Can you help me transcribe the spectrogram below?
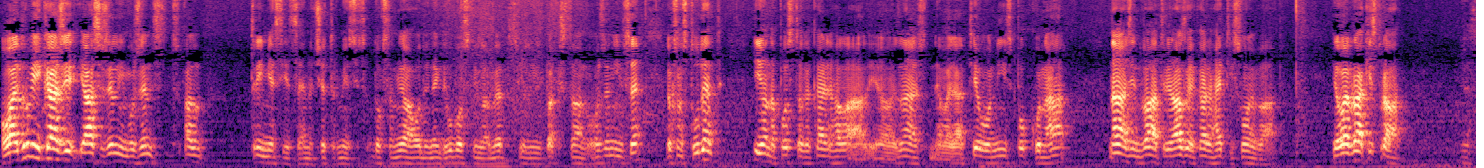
Ovaj drugi kaže, ja se želim oženiti, ali tri mjeseca, jedno četiri mjeseca, dok sam ja ovdje negdje u Bosni ili Americi ili u Pakistanu, oženim se, dok sam student, i onda posle toga kaže, halal, joj, znaš, ne valja ti ovo, nis pokona, nađem dva, tri razloga i kažem, hajde ti svoje babi. Je ovaj brak ispravan? Jeste.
